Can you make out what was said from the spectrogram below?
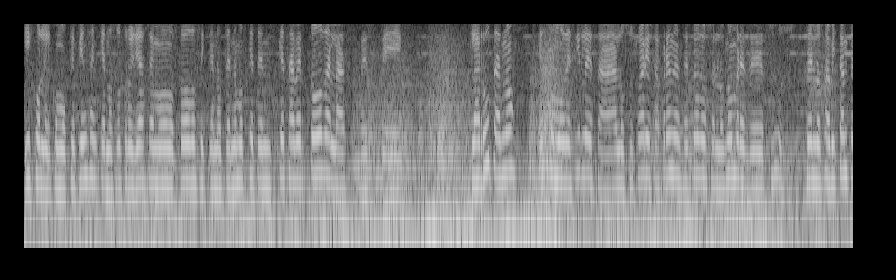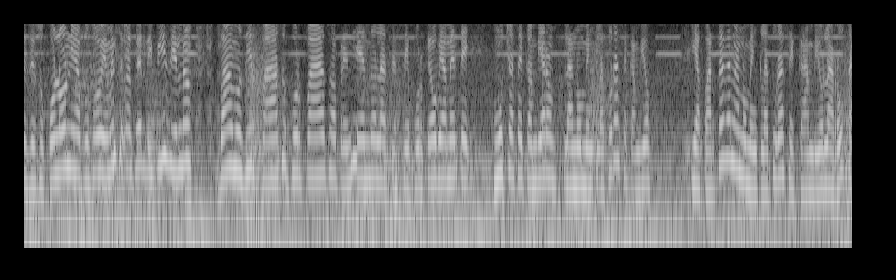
híjole, como que piensan que nosotros ya hacemos todos y que no tenemos que, ten- que saber todas las, este, las rutas, ¿no? Es como decirles a los usuarios, apréndanse todos los nombres de, sus, de los habitantes de su colonia, pues obviamente va a ser difícil, ¿no? Vamos a ir paso por paso aprendiéndolas, este, porque obviamente muchas se cambiaron, la nomenclatura se cambió. Y aparte de la nomenclatura se cambió la ruta.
